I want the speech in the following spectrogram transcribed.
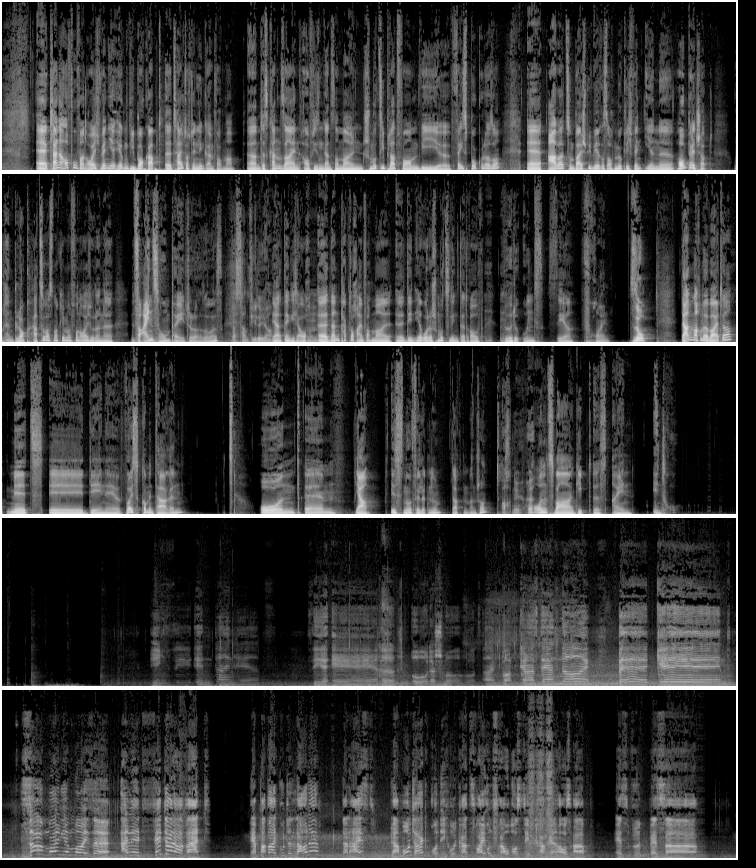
Äh, kleiner Aufruf an euch, wenn ihr irgendwie Bock habt, äh, teilt doch den Link einfach mal. Ähm, das kann sein auf diesen ganz normalen Schmutzi-Plattformen wie äh, Facebook oder so. Äh, aber zum Beispiel wäre es auch möglich, wenn ihr eine Homepage habt oder einen Blog. Hat sowas noch jemand von euch? Oder eine, eine Vereins-Homepage oder sowas? Das haben viele, ja. Ja, denke ich auch. Äh, dann packt doch einfach mal äh, den Ehre- oder Schmutzlink da drauf. Würde uns sehr freuen. So, dann machen wir weiter mit äh, den äh, Voice-Kommentaren. Und ähm, ja, ist nur Philipp, ne? Dachten man schon. Ach nö, hä? Und zwar gibt es ein Intro. Ich sehe in dein Herz, sehe Ehre oder Schmutz. Ein Podcast, der neu beginnt. So, moin ihr Mäuse, alle fit oder was? Der Papa hat gute Laune, das heißt, wir haben Montag und ich hol K2 und Frau aus dem Krankenhaus ab. Es wird besser.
